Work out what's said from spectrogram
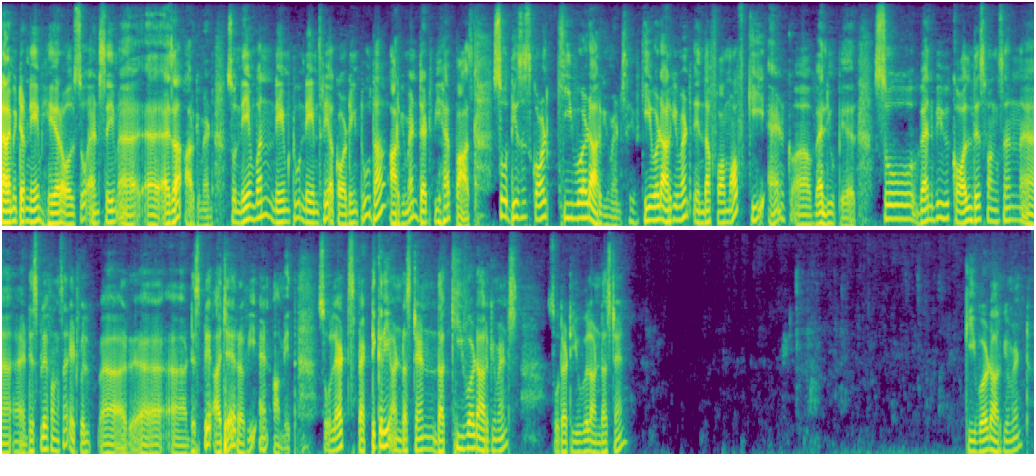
parameter name here also and same uh, uh, as a argument. So name 1 name 2 name 3 according to the argument that we have passed. So this is called keyword arguments keyword argument in the form of key and uh, value pair. So when we call this function uh, uh display function it will uh, display Ajay Ravi and Amit. So let's practically understand the keyword arguments so that you will understand keyword argument?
